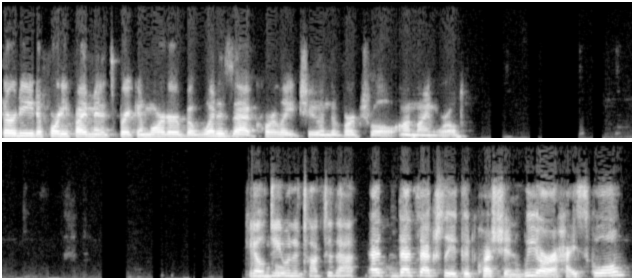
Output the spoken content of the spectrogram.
30 to 45 minutes brick and mortar, but what does that correlate to in the virtual online world? Gail, do you want to talk to that? That, that's actually a good question. We are a high school,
